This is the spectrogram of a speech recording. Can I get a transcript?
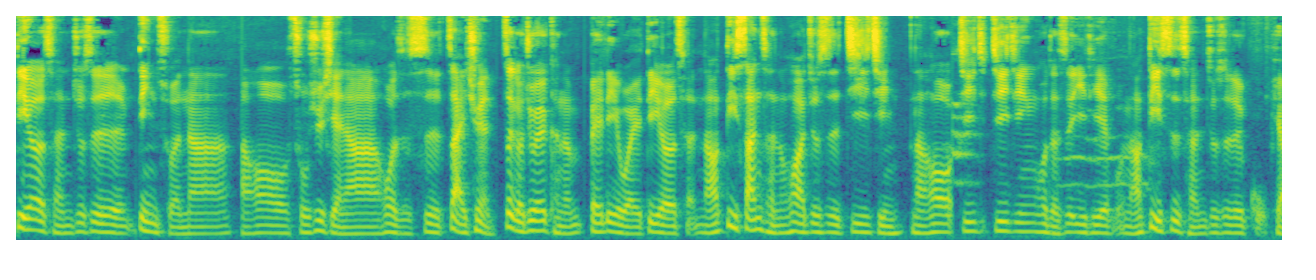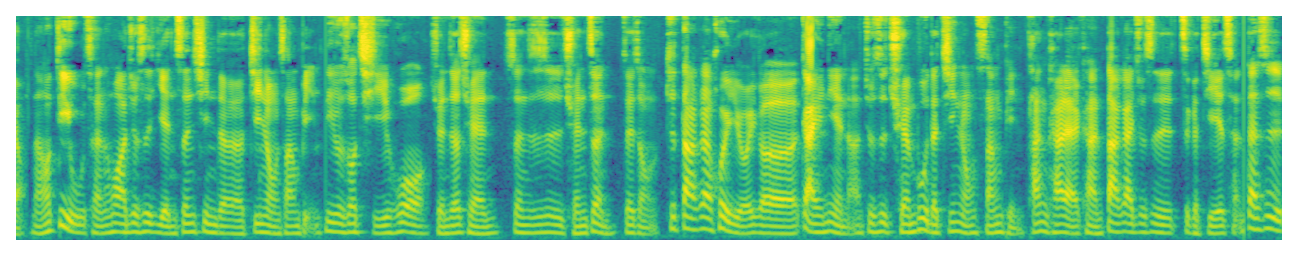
第二层就是定存啊，然后储蓄险啊，或者是债券，这个就会可能被列为第二层。然后第三层的话就是基金，然后基基金或者是 ETF，然后第四层就是股票，然后第五层的话就是衍生性的金融商品，例如说期货、选择权，甚至是权证这种就。大概会有一个概念啊，就是全部的金融商品摊开来看，大概就是这个阶层。但是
